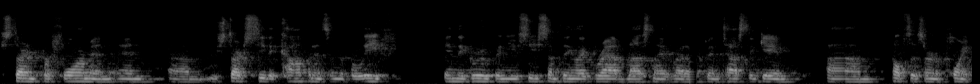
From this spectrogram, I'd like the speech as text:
starting to perform, and, and um, you start to see the confidence and the belief in the group. And you see something like Rab last night had a fantastic game, um, helps us earn a point.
